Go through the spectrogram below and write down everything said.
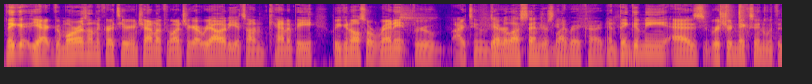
Think it, yeah, Gomorrah's on the Criterion channel. If you want to check out Reality, it's on Kanopy, but you can also rent it through iTunes. if you have a or- Los Angeles you know, library card. and think of me as Richard Nixon with the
